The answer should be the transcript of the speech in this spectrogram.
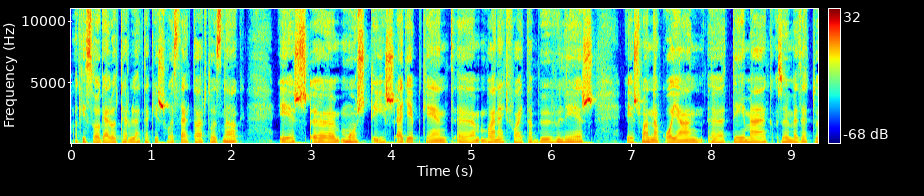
a kiszolgáló területek is hozzátartoznak, és most is egyébként van egyfajta bővülés, és vannak olyan témák, az önvezető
